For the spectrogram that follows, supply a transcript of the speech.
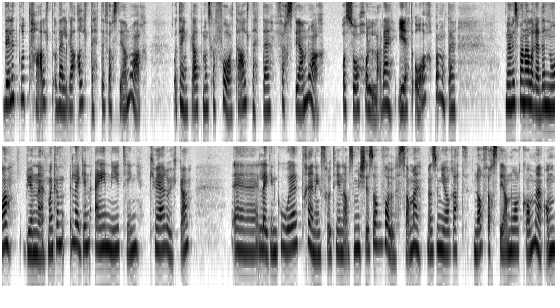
Det er litt brutalt å velge alt dette 1. januar, og tenke at man skal få til alt dette 1. januar, og så holde det i et år, på en måte. Men hvis man allerede nå begynner Man kan legge inn én ny ting hver uke. Eh, legge inn gode treningsrutiner som ikke er så voldsomme, men som gjør at når 1. januar kommer, om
